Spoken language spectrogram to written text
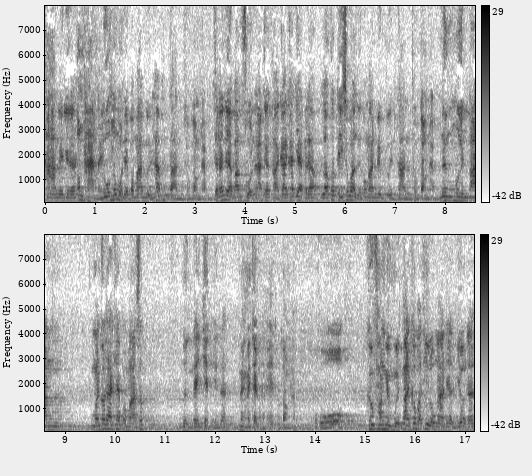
ทางเลยเนี่ยนะต้นทางเลยรวมทั้งหมดเนี่ยประมาณหมื่นห้าพันตัน ถูกต้องครับ ฉะนั้นเนี่ยบางส่วนอาจจะผ่านการคัดแยกไปแล้ว เราก็ตีซะว่าเหลือประมาณหนึ่งหมื่นตัน ถูกต้องครับหนึ่งหมื่นตัน มันก็ได้แค่ประมาณสักหนึ่งในเจ็ดเองนะหนึ่งในเจ็ดของประเทศถูกต้องครับ โอ้โห คือฟังหนึ่งหมื่นตันเข้ามาที่โรงงานเนี่ยเยอะนะ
